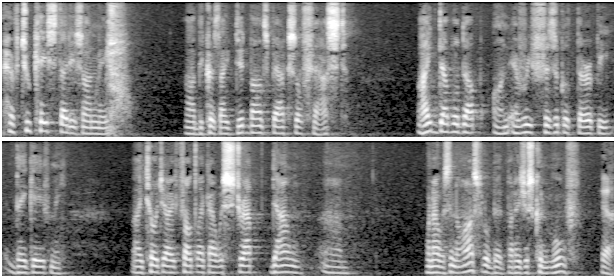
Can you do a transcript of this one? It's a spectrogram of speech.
have two case studies on me uh, because I did bounce back so fast. I doubled up on every physical therapy they gave me. I told you I felt like I was strapped down um, when I was in the hospital bed, but I just couldn't move. Yeah.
